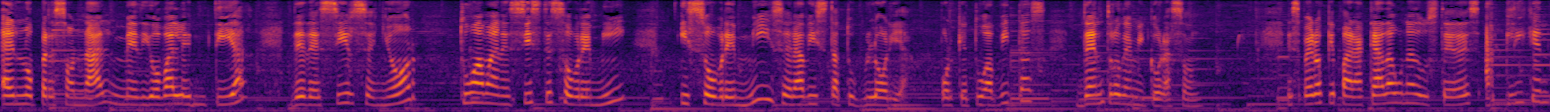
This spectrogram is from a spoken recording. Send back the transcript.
En lo personal me dio valentía de decir, Señor, tú amaneciste sobre mí y sobre mí será vista tu gloria, porque tú habitas dentro de mi corazón. Espero que para cada una de ustedes apliquen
